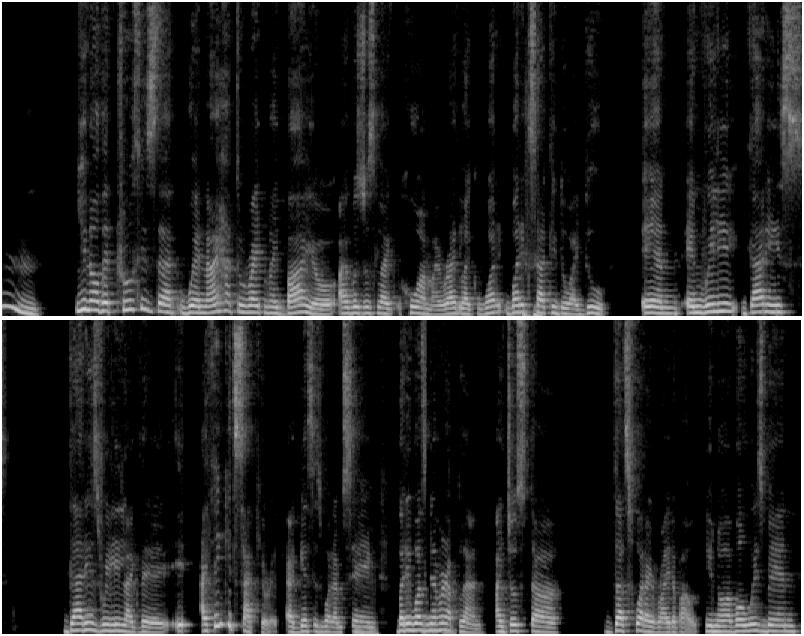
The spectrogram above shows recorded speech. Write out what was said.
Hmm. You know, the truth is that when I had to write my bio, I was just like, who am I, right? Like what what exactly do I do? And and really that is that is really like the it, I think it's accurate, I guess is what I'm saying, Mhm. but it was never a plan. I just uh that's what I write about. You know, I've always been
